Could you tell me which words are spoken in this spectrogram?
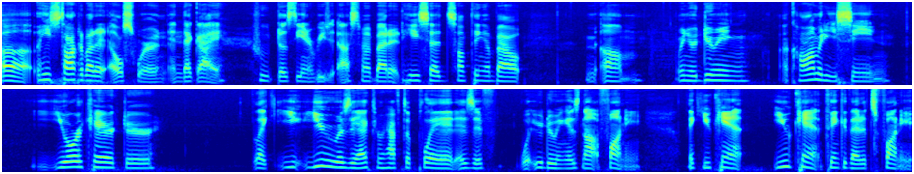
Uh, he's talked about it elsewhere, and, and that guy who does the interviews asked him about it. He said something about, um, when you're doing a comedy scene, your character like you, you as the actor have to play it as if what you're doing is not funny like you can't you can't think that it's funny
